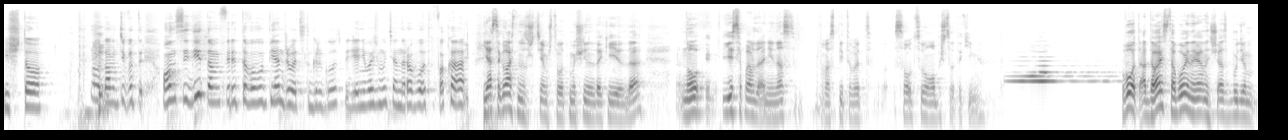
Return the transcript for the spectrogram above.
И что? Ну, там, типа, ты... он сидит там перед тобой выпендривается, ты говоришь, господи, я не возьму тебя на работу, пока. Я согласен с тем, что вот мужчины такие, да, но есть оправдание, нас воспитывает социум, общество такими. Вот, а давай с тобой, наверное, сейчас будем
